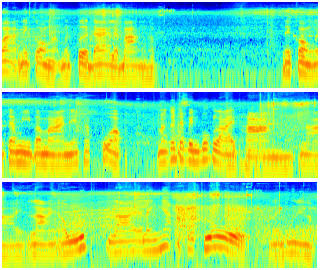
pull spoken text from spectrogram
ว่าในกล่องอะมันเปิดได้อะไรบ้างครับ ในกล่องก็จะมีประมาณนี้ครับ พวกมันก็จะเป็นพวกลายพรางลายลายอาวุธ ลายอะไรเงี้ยพวกโล่อะไรพวกนี้ครับ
